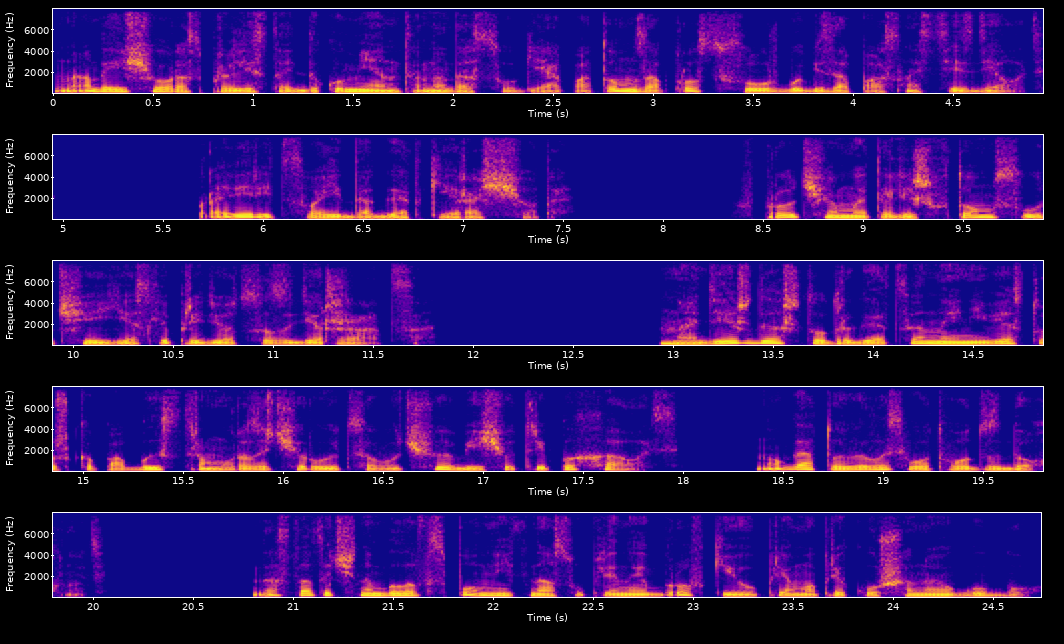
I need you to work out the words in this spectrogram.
Надо еще раз пролистать документы на досуге, а потом запрос в службу безопасности сделать проверить свои догадки и расчеты. Впрочем, это лишь в том случае, если придется задержаться. Надежда, что драгоценная невестушка по-быстрому разочаруется в учебе, еще трепыхалась, но готовилась вот-вот сдохнуть. Достаточно было вспомнить насупленные бровки и упрямо прикушенную губу,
